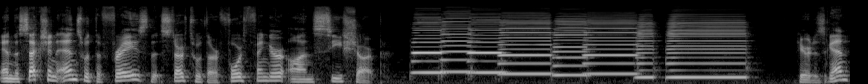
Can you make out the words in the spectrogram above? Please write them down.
And the section ends with the phrase that starts with our fourth finger on C sharp. Here it is again.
